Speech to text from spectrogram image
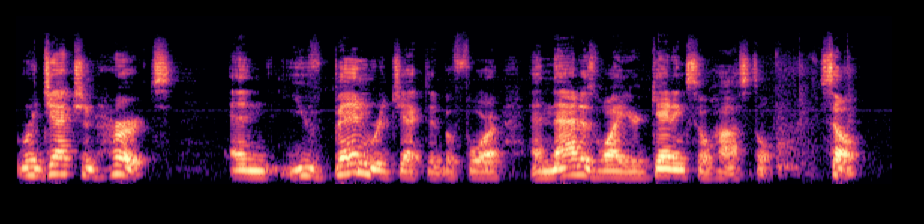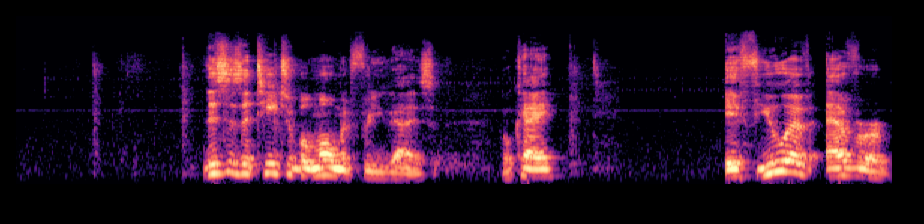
Rejection hurts. And you've been rejected before, and that is why you're getting so hostile. So, this is a teachable moment for you guys, okay? If you have ever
